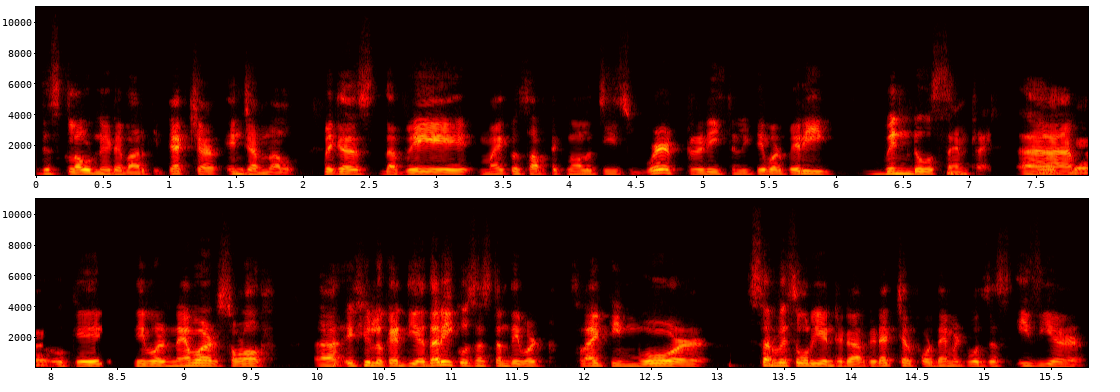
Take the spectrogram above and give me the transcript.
this cloud native architecture in general, because the way Microsoft technologies work traditionally, they were very Windows centric. Um, okay. okay. They were never sort of, uh, if you look at the other ecosystem, they were slightly more service oriented architecture. For them, it was just easier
